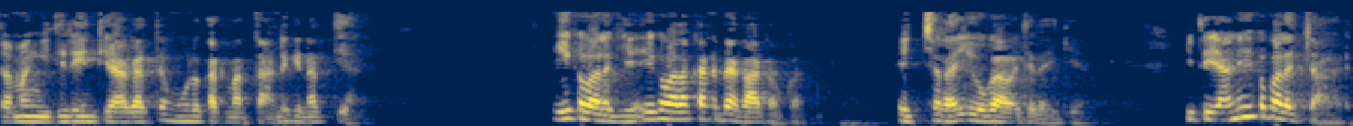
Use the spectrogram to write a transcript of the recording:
Taman ඉදිරියෙන් තියාගත්ත මූල කර්මත්තාන්න ගෙනත් තියන්න. ඒක වලකිය. ඒක වලකන්න බෑ කාටවත්. එච්චරයි යෝගාවචරයි කියන්නේ. හිත යන්නේක බලච්චාකට.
